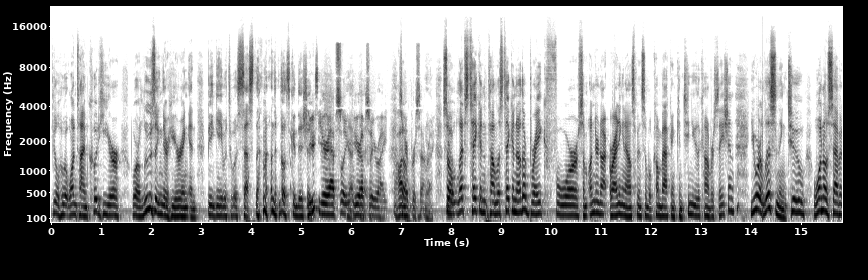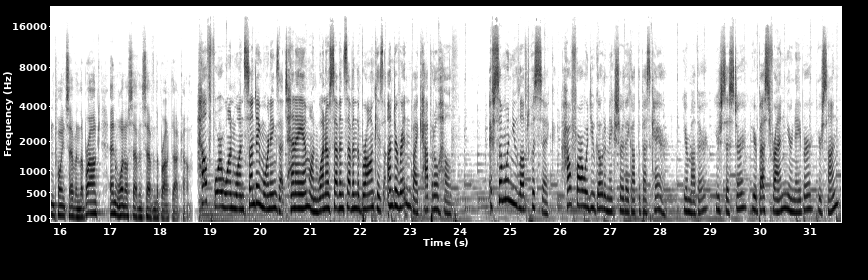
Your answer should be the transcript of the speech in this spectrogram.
people who at one time could hear who are losing their hearing and being able to assess them under those conditions. You're absolutely yeah, you're yeah. absolutely right. 100 so, percent right. So yep. let's take Tom. Let's take another break for some underwriting announcements, and we'll come back and continue the conversation. You are listening to 107.7 The Bronc and 107.7thebronc.com. Health 411 Sunday mornings at 10 a.m. on 107.7 The Bronc is underwritten by Capital Health. If someone you loved was sick, how far would you go to make sure they got the best care? Your mother, your sister, your best friend, your neighbor, your son?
